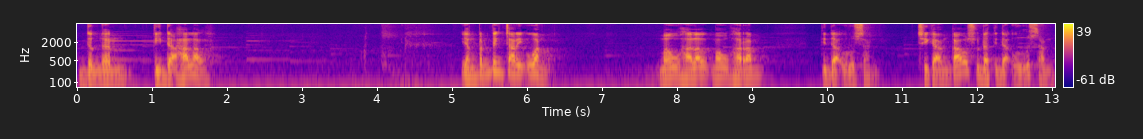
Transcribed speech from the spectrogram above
dengan tidak halal. Yang penting cari uang. Mau halal, mau haram, tidak urusan. Jika engkau sudah tidak urusan,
